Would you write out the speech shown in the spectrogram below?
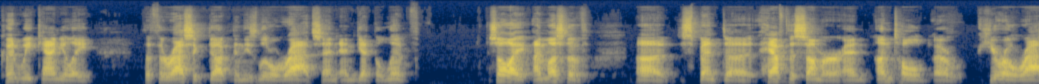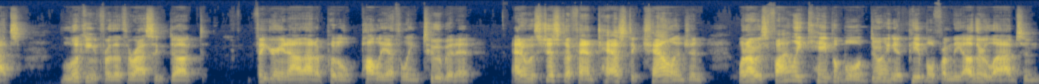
Could we cannulate the thoracic duct in these little rats and, and get the lymph. So I, I must have uh, spent uh, half the summer and untold uh, hero rats looking for the thoracic duct, figuring out how to put a polyethylene tube in it. And it was just a fantastic challenge. And when I was finally capable of doing it, people from the other labs in,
